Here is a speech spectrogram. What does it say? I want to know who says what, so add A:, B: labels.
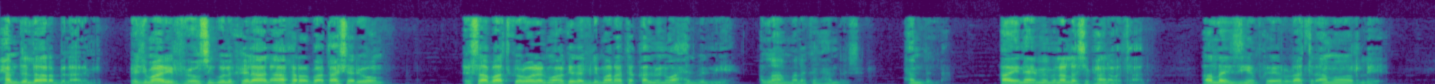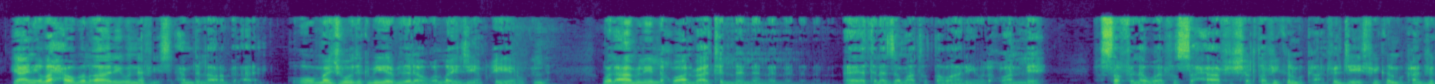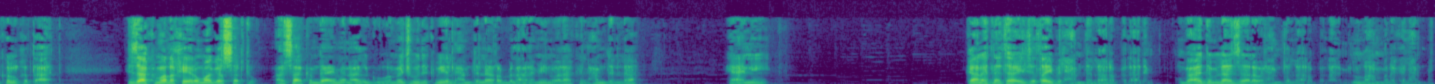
A: الحمد لله رب العالمين. إجمالي الفحوص يقول لك خلال آخر 14 يوم إصابات كورونا المؤكدة في الإمارات أقل من 1% اللهم لك الحمد والشكر الحمد لله. هاي نعمة من الله سبحانه وتعالى. الله يجزيهم خير ولاة الأمر ليه يعني ضحوا بالغالي والنفيس. الحمد لله رب العالمين. ومجهود كبير بذلوا والله يجزيهم خير. وكله والعاملين الأخوان بعد هيئة الأزمات والطوارئ والأخوان اللي في الصف الأول في الصحة في الشرطة في كل مكان في الجيش في كل مكان في كل القطاعات. جزاكم الله خير وما قصرتوا. عساكم دائما على القوة. مجهود كبير الحمد لله رب العالمين ولكن الحمد لله يعني كانت نتائج طيبة الحمد لله رب العالمين. وبعدهم لا زالوا الحمد لله رب العالمين. اللهم لك الحمد.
